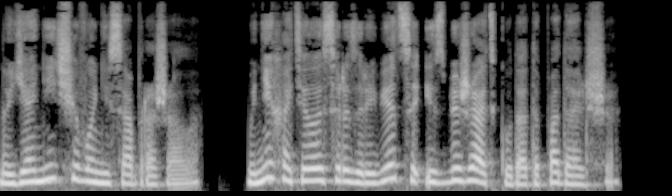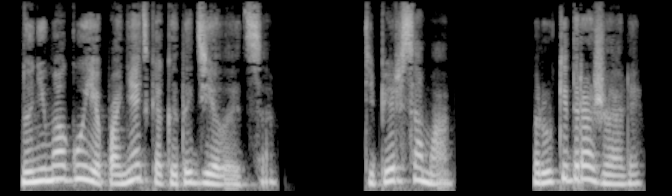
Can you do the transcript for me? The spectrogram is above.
Но я ничего не соображала. Мне хотелось разреветься и сбежать куда-то подальше. Но не могу я понять, как это делается. Теперь сама. Руки дрожали.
